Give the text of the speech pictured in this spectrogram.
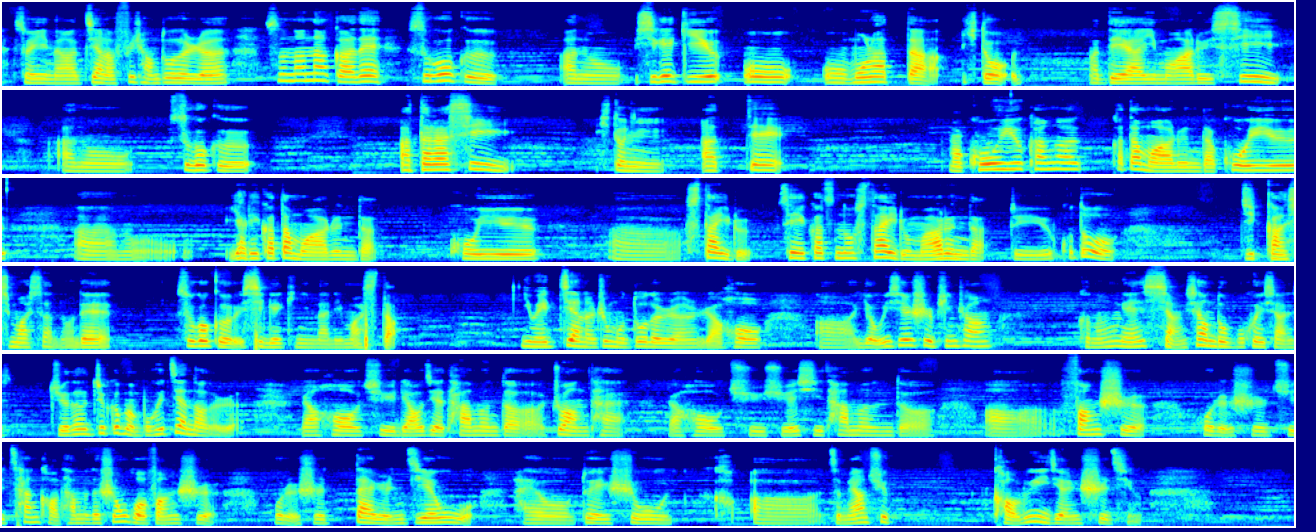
所以呢见了非常多的人，その中ですごくあの刺激ををもらった人、まあ、出会いもあるし、あのすごく新しい人に会ってまあ、こういう考え方もあるんだこういうあのやり方もあるんだこういうあスタイル生活のスタイルもあるんだということを実感しましたのですごく刺激になりました。因为见了这么多的人，然后啊、呃，有一些是平常可能连想象都不会想，觉得就根本不会见到的人，然后去了解他们的状态，然后去学习他们的啊、呃、方式，或者是去参考他们的生活方式，或者是待人接物，还有对事物考呃怎么样去考虑一件事情。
